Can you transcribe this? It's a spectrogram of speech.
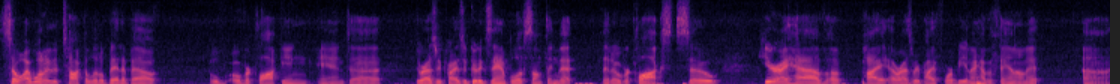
So I wanted to talk a little bit about over- overclocking, and uh, the Raspberry Pi is a good example of something that that overclocks. So here I have a Pi, a Raspberry Pi 4B, and I have a fan on it. Uh,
